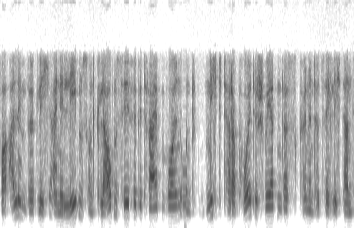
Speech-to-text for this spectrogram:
vor allem wirklich eine Lebens- und Glaubenshilfe betreiben wollen und nicht therapeutisch werden. Das können tatsächlich dann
